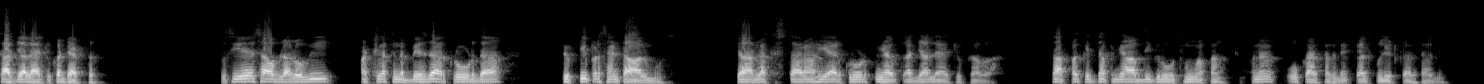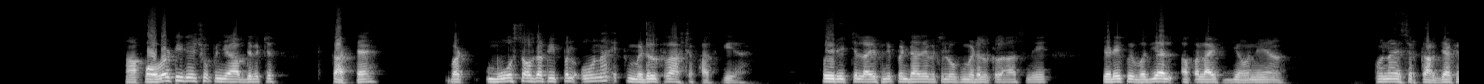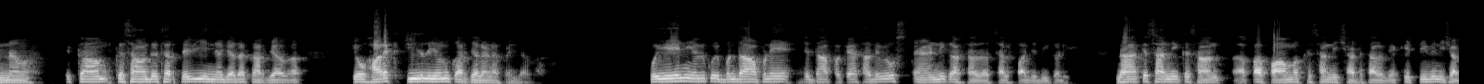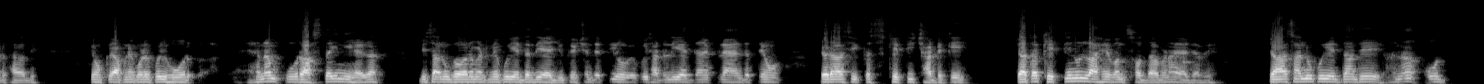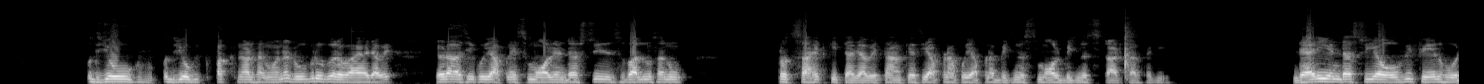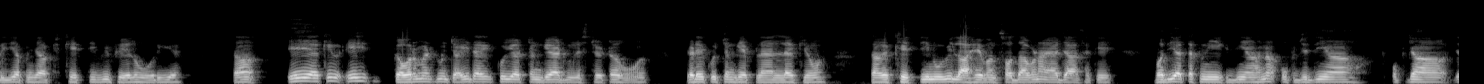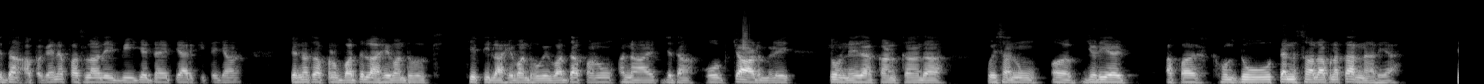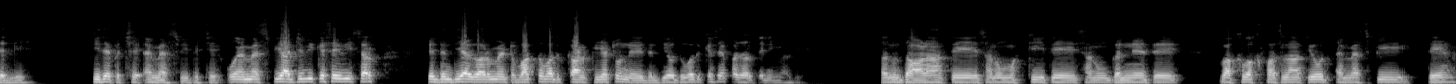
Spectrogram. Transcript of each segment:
ਕਰਜ਼ਾ ਲੈ ਚੁੱਕਾ ਡੈਪਟ ਤੁਸੀਂ ਇਹ ਹਿਸਾਬ ਲਾ ਲਓ ਵੀ 8 ਲੱਖ 90 ਹਜ਼ਾਰ ਕਰੋੜ ਦਾ 50% ਆਲਮੋਸਟ 4 ਲੱਖ 17 ਹਜ਼ਾਰ ਕਰੋੜ ਪੰਜਾਬ ਕਰਜ਼ਾ ਲੈ ਚੁੱਕਾ ਵਾ। ਤਾਂ ਆਪਾਂ ਕਿੱਦਾਂ ਪੰਜਾਬ ਦੀ ਗਰੋਥ ਨੂੰ ਆਪਾਂ ਹਨਾ ਉਹ ਕਰ ਸਕਦੇ ਹਾਂ ਕੈਲਕੂਲੇਟ ਕਰ ਸਕਦੇ ਹਾਂ। ਹਾਂ ਪਾਵਰਟੀ ਰੇਸ਼ੋ ਪੰਜਾਬ ਦੇ ਵਿੱਚ ਘੱਟ ਹੈ। But most of the people ਉਹ ਨਾ ਇੱਕ ਮਿਡਲ ਕਲਾਸ 'ਚ ਫਸ ਗਿਆ ਕੋਈ ਰਿਚ ਲਾਈਫ ਨਹੀਂ, ਪਿੰਡਾਂ ਦੇ ਵਿੱਚ ਲੋਕ ਮਿਡਲ ਕਲਾਸ ਨੇ। ਜਿਹੜੇ ਕੋਈ ਵਧੀਆ ਆਪਾਂ ਲਾਈਫ ਜਿਉਂਦੇ ਆ, ਉਹਨਾਂ ਦੇ ਸਿਰ ਕਰਜ਼ਾ ਕਿੰਨਾ ਵਾ। ਇੱਕ ਆਮ ਕਿਸਾਨ ਦੇ ਸਿਰ ਤੇ ਵੀ ਇੰਨਾ ਜ਼ਿਆਦਾ ਕਰਜ਼ਾ ਵਾ ਕਿ ਉਹ ਹਰ ਇੱਕ ਚੀਜ਼ ਲਈ ਉਹਨੂੰ ਕਰਜ਼ਾ ਲੈਣਾ ਪੈਂਦਾ ਵਾ। ਕੋਈ ਇਹ ਨਹੀਂ ਹੈ ਵੀ ਕੋਈ ਬੰਦਾ ਆਪਣੇ, ਜਿੱਦਾਂ ਆਪਾਂ ਕਹਿ ਸਕਦੇ ਵੀ ਉਹ ਸਟੈਂਡ ਨਹੀਂ ਕਰ ਸਕਦਾ ਸੈਲਫ ਅੱਜ ਦੀ ਘੜੀ। ਨਾ ਕਿਸਾਨੀ ਕਿਸਾਨ, ਆਪਾਂ ਫਾਰਮ ਕਿਸਾਨੀ ਛੱਡ ਸਕਦੇ ਹਾਂ ਖੇਤੀ ਵੀ ਨਹੀਂ ਛੱਡ ਸਕਦੇ। ਕਿਉਂਕਿ ਆਪਣੇ ਕੋਲੇ ਕੋਈ ਹੋਰ ਹੈ ਨਾ ਉਹ ਰਸਤਾ ਹੀ ਨਹੀਂ ਹੈਗਾ। ਵੀ ਸਾਨੂੰ ਗਵਰਨਮੈਂਟ ਨੇ ਕੋਈ ਇਦਾਂ ਦੀ ਐਜੂਕੇਸ਼ਨ ਦਿੱਤੀ ਹੋਵੇ, ਕੋਈ ਸਾਡੇ ਲਈ ਇਦਾਂ ਦੇ ਪਲਾਨ ਦਿੱਤੇ ਹੋਣ, ਜਿਹੜਾ ਅਸੀਂ ਕਿਸ ਖੇਤੀ ਛੱਡ ਕੇ ਜਾਂ ਤਾਂ ਖੇਤੀ ਨੂੰ ਲਾਹੇਵੰਦ ਸੌਦਾ ਬਣਾਇਆ ਜਾਵੇ ਜਾਂ ਸਾਨੂੰ ਕੋਈ ਇਦਾਂ ਦੇ ਹਨਾ, ਉਹ ਉਦਯੋਗ ਉਦਯੋਗਿਕ ਪੱਖ ਨਾਲ ਸਾਨੂੰ ਹਨਾ ਰੂਬਰੂ ਕਰਵਾਇਆ ਜਾਵੇ, ਜਿਹੜਾ ਅਸੀਂ ਕੋਈ ਆਪਣੇ ਸਮਾਲ ਇੰਡਸਟਰੀਜ਼ ਵੱਲ ਨੂੰ ਸਾਨੂੰ ਪ੍ਰੋਤਸਾਹਿਤ ਕੀਤਾ ਜਾਵੇ ਤਾਂ ਕਿ ਅਸੀਂ ਆਪਣਾ ਕੋਈ ਆਪਣਾ ਬਿਜ਼ਨਸ ਸਮਾਲ ਬਿਜ਼ਨਸ ਸਟਾਰਟ ਕਰ ਸਕੀਏ। ਡੈਰੀ ਇੰਡਸਟਰੀ ਆ, ਉਹ ਵੀ ਫੇਲ ਹੋ ਰਹੀ ਹੈ ਪੰਜਾਬ 'ਚ ਖੇਤੀ ਵੀ ਫੇਲ ਹੋ ਰਹੀ ਹੈ ਤਾਂ ਇਹ ਹੈ ਕਿ ਇਹ ਗਵਰਨਮੈਂਟ ਨੂੰ ਚਾਹੀਦਾ ਹੈ ਕਿ ਕੋਈ ਚੰਗੇ ਐਡਮਿਨਿਸਟ੍ਰੇਟਰ ਹੋਣ, ਜਿਹੜੇ ਕੋਈ ਚੰਗੇ ਪਲਾਨ ਲੈ ਕੇ ਆਉਣ, ਤਾਂ ਕਿ ਖੇਤੀ ਨੂੰ ਵੀ ਲਾਹੇਵੰਦ ਸੌਦਾ ਬਣਾਇਆ ਜਾ ਸਕੇ। ਵਧੀਆ ਤਕਨੀਕ ਦੀਆਂ ਹਨਾ ਉਪਜ ਦੀਆਂ ਉਪਜਾਂ, ਜਿੱਦਾਂ ਆਪਾਂ ਕਹਿੰਦੇ ਫਸਲਾਂ ਦੇ ਬੀਜ ਜਿੱਦਾਂ ਇਹ ਤਿਆਰ ਕੀਤੇ ਜਾਣ ਜਿਨ੍ਹਾਂ ਤੋਂ ਆਪਾਂ ਨੂੰ ਵੱਧ ਲਾਹੇਵੰਦ ਹੋ, ਖੇਤੀ ਲਾਹੇਵੰਦ ਹੋਵੇ, ਵੱਧ ਆਪਾਂ ਨੂੰ ਅਨਾਜ ਜਿੱਦਾਂ ਉਹ ਝਾੜ ਮਿਲੇ, ਝੋਨੇ ਦਾ, ਕਣਕਾਂ ਦਾ, ਕੋਈ ਸਾਨੂੰ ਜਿਹੜੀ ਹੈ ਆਪਾਂ ਹੁਣ 2-3 ਸਾਲ ਆਪਣਾ ਧਰਨਾ ਰਿਹਾ ਦਿੱਲੀ। ਕਿਹਦੇ ਪਿੱਛੇ? ਐਮਐਸਪੀ ਪਿੱਛੇ। ਉਹ ਐਮਐਸਪੀ ਅੱਜ ਵੀ ਕਿਸੇ ਵੀ ਸਿਰਫ ਜੇ ਦਿੰਦੀ ਆ ਗਵਰਨਮੈਂਟ ਵੱਧ ਤੋਂ ਵੱਧ ਕਣਕ ਜਾਂ ਝੋਨੇ ਦੀ ਦਿੰਦੀ ਆ ਉਦੋਂ ਵੱਧ ਕਿਸੇ ਫਸਲ ਤੇ ਨਹੀਂ ਮਿਲਦੀ। ਸਾਨੂੰ ਦਾਲਾਂ ਤੇ ਸਾਨੂੰ ਮੱਕੀ ਤੇ ਸਾਨੂੰ ਗੰਨੇ ਤੇ ਵੱਖ-ਵੱਖ ਫਸਲਾਂ ਤੇ ਉਹ ਐਮਐਸਪੀ ਦੇਣ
